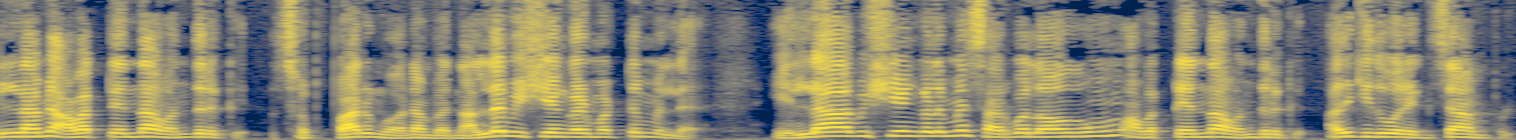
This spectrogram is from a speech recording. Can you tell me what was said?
எல்லாமே அவர்கிட்ட தான் வந்திருக்கு. ஸோ பாருங்க நம்ம நல்ல விஷயங்கள் மட்டும் இல்லை. எல்லா விஷயங்களுமே சர்வலோகமும் அவர்கிட்ட தான் வந்திருக்கு. அதுக்கு இது ஒரு எக்ஸாம்பிள்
